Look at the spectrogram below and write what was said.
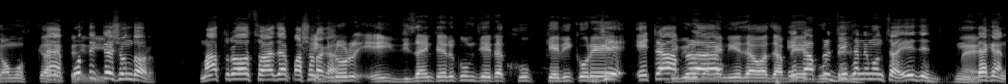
চমৎকার হ্যাঁ প্রত্যেকটা সুন্দর। মাত্র ছয় হাজার পাঁচশো টাকা। এই ডিজাইনটা এরকম যে এটা খুব ক্যারি করে এটা আপনারা নিয়ে যাওয়া যাবে এটা আপনার যেখানে মন চায় এই যে হ্যাঁ, দেখেন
